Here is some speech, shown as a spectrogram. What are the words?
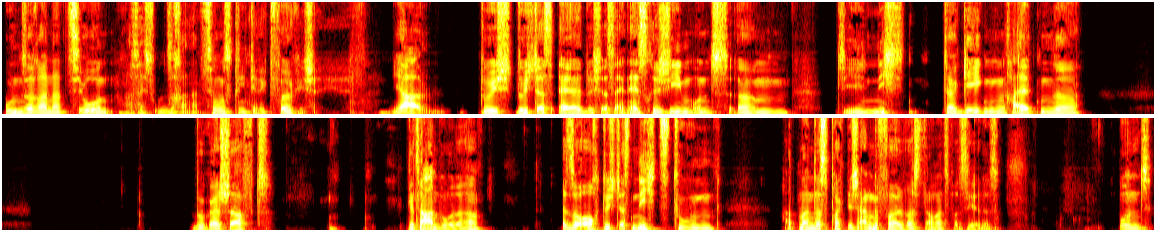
unserer Nation, was heißt unserer Nation, das klingt direkt völkisch. Ja, durch durch das äh, durch das NS-Regime und ähm, die nicht dagegen haltende Bürgerschaft getan wurde. Ja? Also auch durch das Nichtstun hat man das praktisch angefeuert, was damals passiert ist. Und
